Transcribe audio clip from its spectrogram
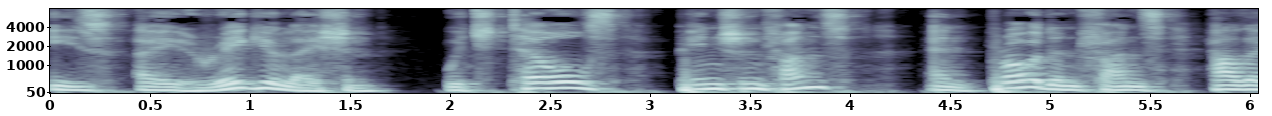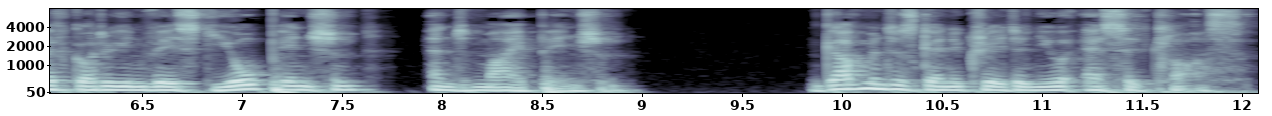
is a regulation which tells pension funds and provident funds how they've got to invest your pension and my pension. Government is going to create a new asset class.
